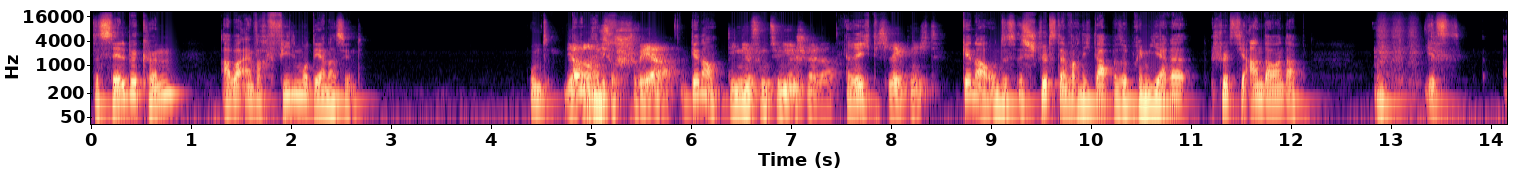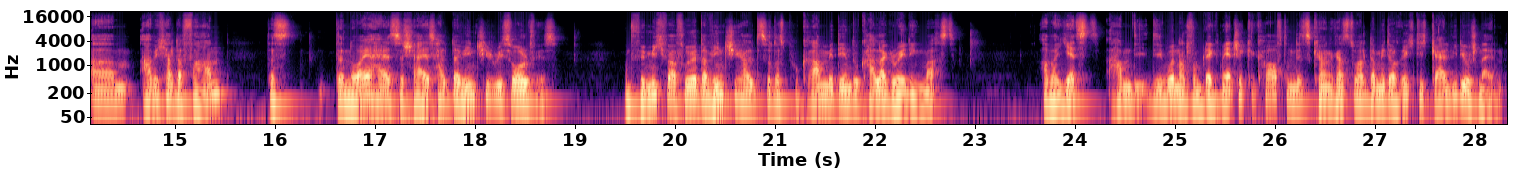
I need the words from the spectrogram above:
dasselbe können, aber einfach viel moderner sind. Und ja, hab nicht ich- so schwer. Genau, Dinge funktionieren schneller. richtig. Es leckt nicht. Genau, und es, es stürzt einfach nicht ab. Also Premiere stürzt ja andauernd ab. Jetzt ähm, habe ich halt erfahren, dass der neue heiße Scheiß halt DaVinci Resolve ist. Und für mich war früher DaVinci halt so das Programm, mit dem du Color Grading machst. Aber jetzt haben die, die wurden halt von Blackmagic gekauft und jetzt können, kannst du halt damit auch richtig geil Video schneiden.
